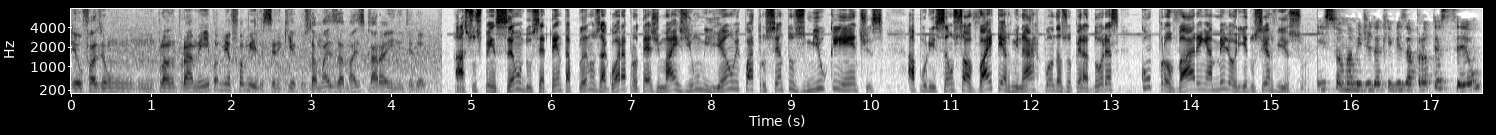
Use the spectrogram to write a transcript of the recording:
eu fazer um, um plano para mim e para minha família, sendo que ia custar mais, mais caro ainda, entendeu? A suspensão dos 70 planos agora protege mais de 1 milhão e 400 mil clientes. A punição só vai terminar quando as operadoras comprovarem a melhoria do serviço. Isso é uma medida que visa a proteção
